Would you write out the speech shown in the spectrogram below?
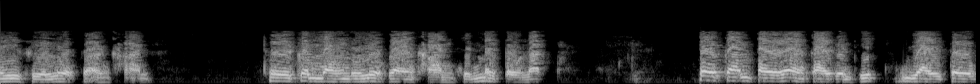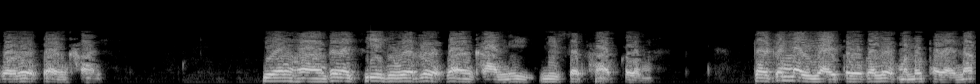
นี้คือโลกแรงคานเธอก็มองดูโลกแรงคานเห็นไม่โตนักแต่การไปร่างกายเป็นทิพย์ใหญ่โตกว่าโลกแรงคาน เยียงห่างท่านชี้ดูว่าโลกร่างคารนี้มีสภาพกลม แต่ก็ไม่ใหญ่โตกับโลกมนุษย์เท่าไรนัก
